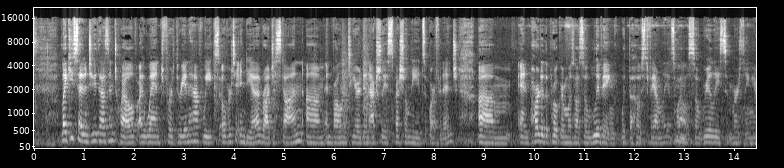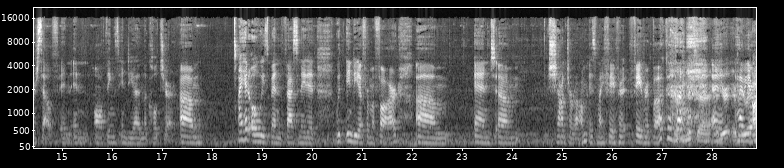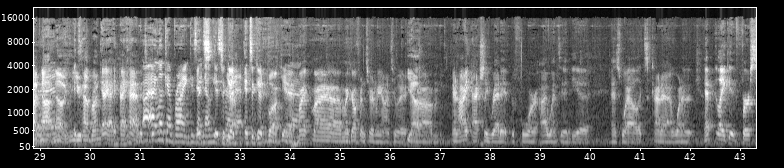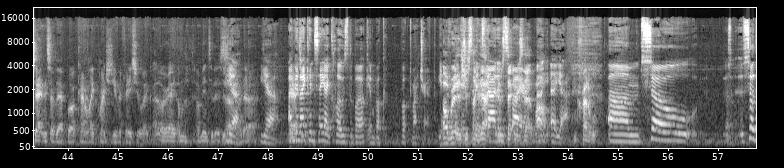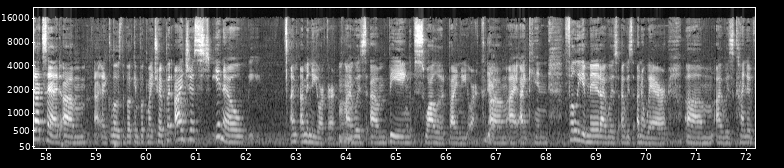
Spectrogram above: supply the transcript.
like you said, in 2012, I went for three and a half weeks over to India, Rajasthan, um, and volunteered in actually a special needs orphanage. Um, and part of the program was also living with the host family as well. So, really submersing yourself in, in all things India and the culture. Um, I had always been fascinated with India from afar, um, and um, Shantaram is my favorite favorite book. It's, uh, have you- have have you read? I've not. read? No, you have, Brian. I, I, I have it's a I, I good- look at Brian because I know he's it's a read good it. it's a good book. Yeah, Yeah. my my uh, my girlfriend turned me on to it. Yeah. um, and I actually read it before I went to India as well. It's kind of one of the, that like the first sentence of that book kind of like punches you in the face. You're like, oh, all right, I'm I'm into this. yeah, But, uh, yeah. I yeah, mean, I can say I closed the book and book booked my trip. Yeah, Oh, really? it- It's just like that. That It was that, it was that wow. Uh, uh, yeah. Incredible. Um, So, so that said, um, I, I closed the book and booked my trip. But I just, you know, I'm, I'm a New Yorker. I was um, being swallowed by New York. Yeah. Um, I, I can fully admit I was I was unaware. Um, I was kind of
